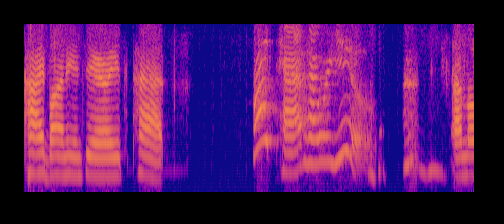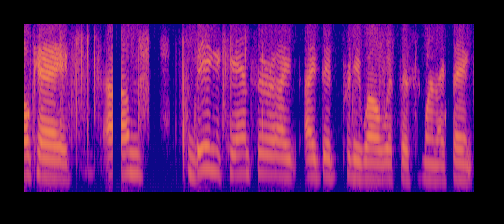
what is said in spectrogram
Hi, Bonnie and Jerry. It's Pat. Hi, Pat. How are you? I'm okay. Um, being a Cancer, I I did pretty well with this one. I think.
